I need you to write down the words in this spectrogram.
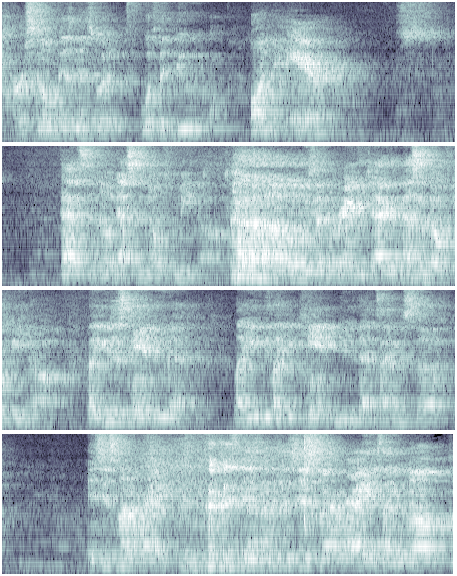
personal business with with a dude on the air, that's a no. That's a no for me, dog. what was that? The Randy Jackson. That's a no for me, dog. Like you just can't do that. Like you be like you can't do that type of stuff. It's just not right. It's, it's, it's just not right. It's like no,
